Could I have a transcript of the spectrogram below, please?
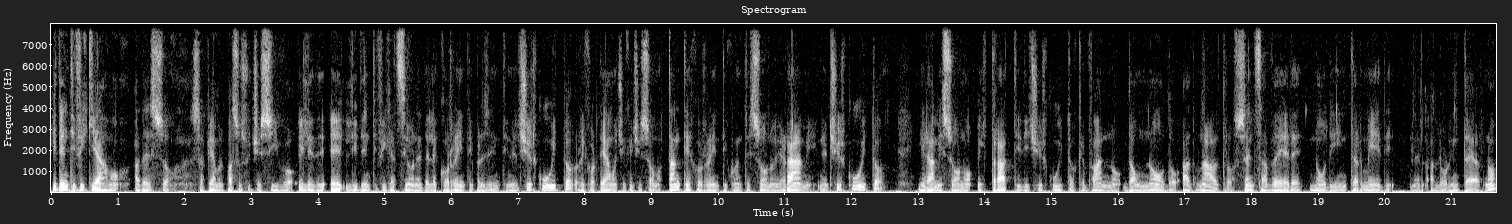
Identifichiamo adesso, sappiamo il passo successivo è l'identificazione delle correnti presenti nel circuito, ricordiamoci che ci sono tante correnti quante sono i rami nel circuito, i rami sono i tratti di circuito che vanno da un nodo ad un altro senza avere nodi intermedi nel, al loro interno.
